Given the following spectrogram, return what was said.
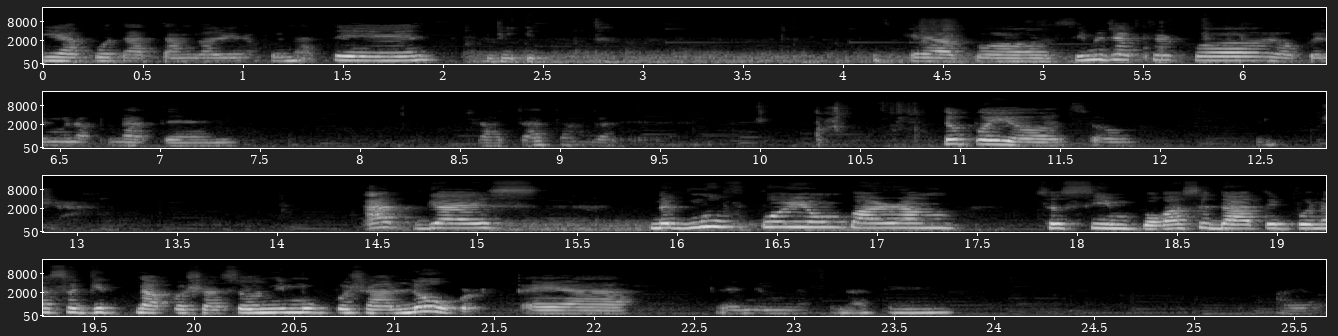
Kaya po, tatanggalin na po natin. Liit. Kaya po, SIM ejector po. I-open muna po natin. Tsaka tatanggalin. Ito po yun. So, siya. At guys, nag-move po yung parang sa SIM po. Kasi dati po nasa gitna po siya. So, ni-move po siya lower. Kaya, ganyan muna po natin. Ayun.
